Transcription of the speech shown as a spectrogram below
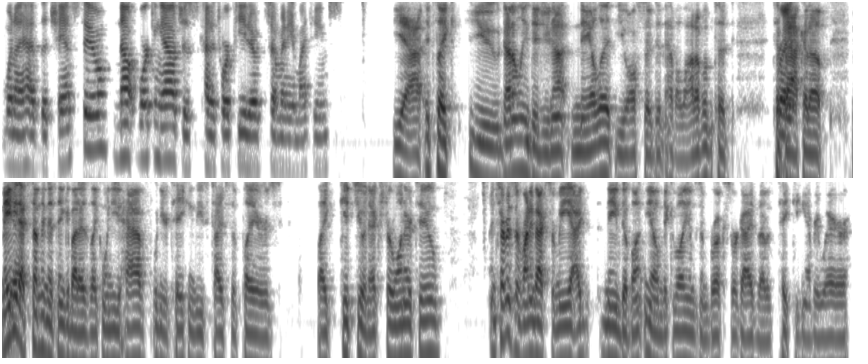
when I had the chance to, not working out, just kind of torpedoed so many of my teams. Yeah, it's like you not only did you not nail it, you also didn't have a lot of them to to Right. back it up. Maybe Yeah. that's something to think about is like when you have when you're taking these types of players, like get you an extra one or two. In terms of running backs for me, I named a bunch, you know, McWilliams and Brooks were guys that I was taking everywhere.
